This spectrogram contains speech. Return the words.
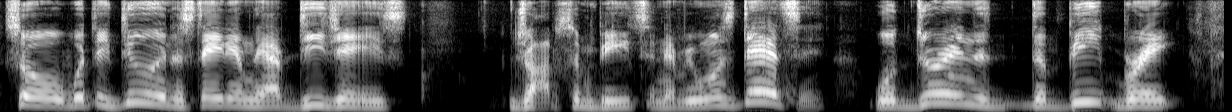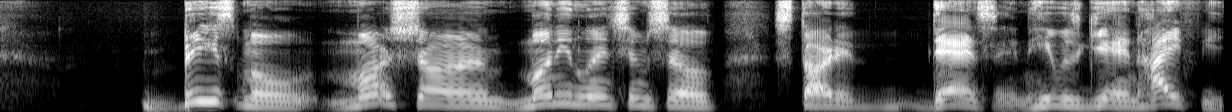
So what they do in the stadium, they have DJs drop some beats and everyone's dancing. Well, during the, the beat break, Beast Mode, Marshawn Money Lynch himself started dancing. He was getting hyphy,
